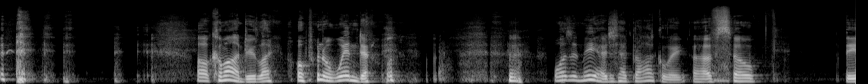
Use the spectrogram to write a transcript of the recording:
oh, come on, dude. Like, open a window. Wasn't me. I just had broccoli. Uh, so, the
